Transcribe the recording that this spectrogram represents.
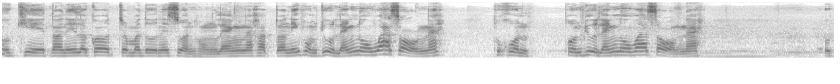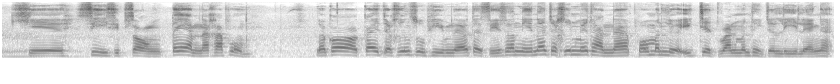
โอเค ตอนนี้เราก็จะมาดูในส่วนของแรงนะครับ ตอนนี้ผมอยู่แรงโนวาสองนะ ทุกคน ผมอยู่แรงโนวาสองนะ โอเคสี่สิบสองแต้มนะครับผม แล้วก็ใกล้จะขึ้นซูพีมแล้วแต่ซีซั่นนี้น่าจะขึ้นไม่ทันนะ เพราะมันเหลืออีกเจ็ดวันมันถึงจะรีแรงค์อะ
